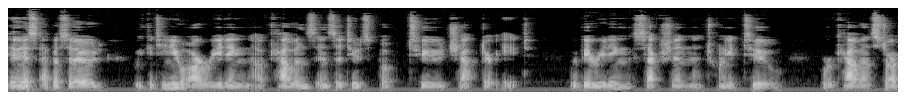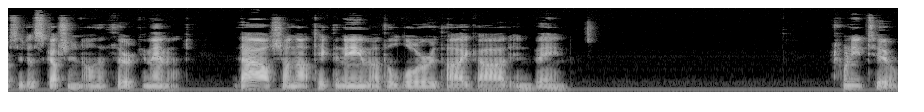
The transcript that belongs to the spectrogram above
In this episode, we continue our reading of Calvin's Institutes, Book 2, Chapter 8. We'll be reading section 22, where Calvin starts a discussion on the third commandment Thou shalt not take the name of the Lord thy God in vain. 22.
